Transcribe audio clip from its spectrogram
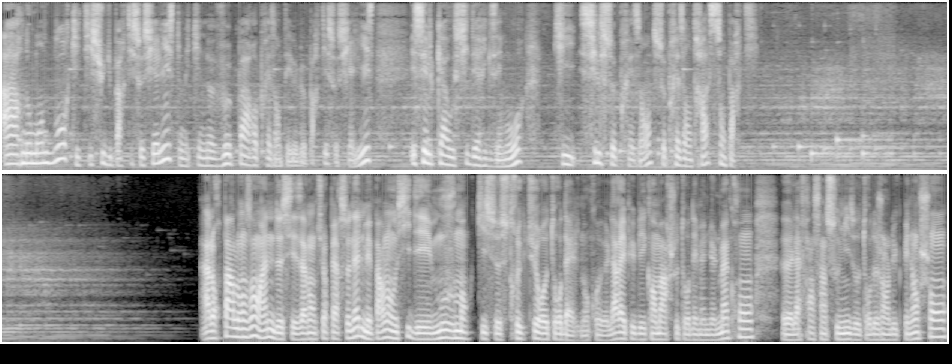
à Arnaud Montebourg, qui est issu du Parti socialiste, mais qui ne veut pas représenter le Parti socialiste, et c'est le cas aussi d'Éric Zemmour, qui, s'il se présente, se présentera sans parti. Alors parlons-en, Anne, de ses aventures personnelles, mais parlons aussi des mouvements qui se structurent autour d'elle. Donc euh, La République en marche autour d'Emmanuel Macron, euh, La France insoumise autour de Jean-Luc Mélenchon,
